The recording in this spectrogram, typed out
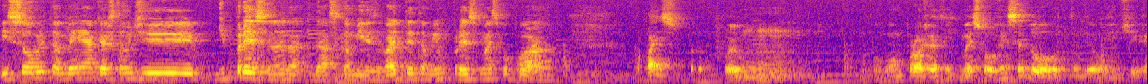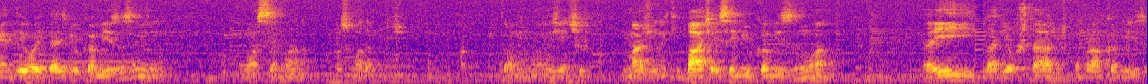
E sobre também a questão de, de preço né, das camisas. Vai ter também um preço mais popular. Rapaz, foi um, um projeto que começou vencedor, entendeu? A gente vendeu aí 10 mil camisas em uma semana aproximadamente. Então a gente imagina que bate aí 100 mil camisas no ano. Aí daria ao estádio de comprar uma camisa.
